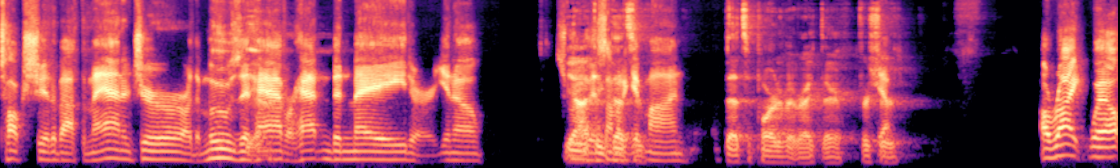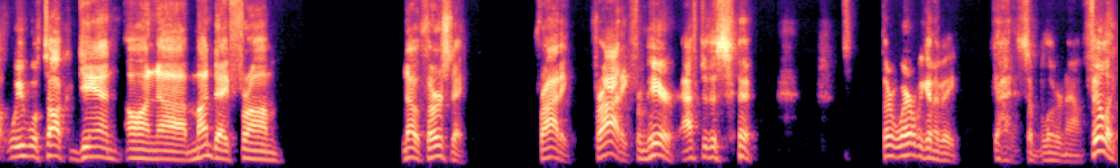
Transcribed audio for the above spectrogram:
talk shit about the manager or the moves that Yeah. have or hadn't been made or, you know, screw Yeah, I this, think I'm gonna get a- mine. that's a part of it right there for sure. All right. Well, we will talk again on uh, Monday from no Thursday, Friday, Friday from here after this. Third, where are we going to be? God, it's a blur now. Philly,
